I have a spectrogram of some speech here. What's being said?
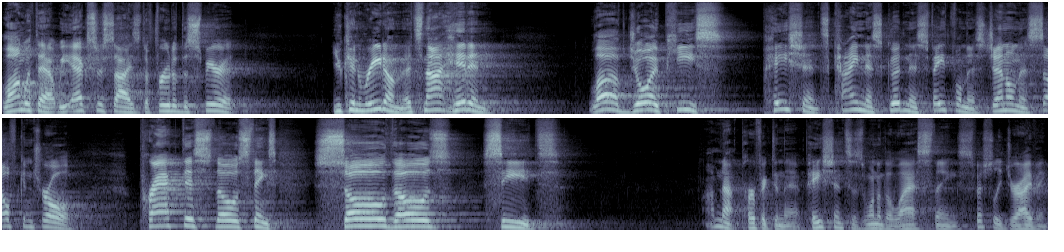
Along with that, we exercise the fruit of the Spirit. You can read them, it's not hidden. Love, joy, peace, patience, kindness, goodness, faithfulness, gentleness, self control. Practice those things. Sow those seeds. I'm not perfect in that. Patience is one of the last things, especially driving.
